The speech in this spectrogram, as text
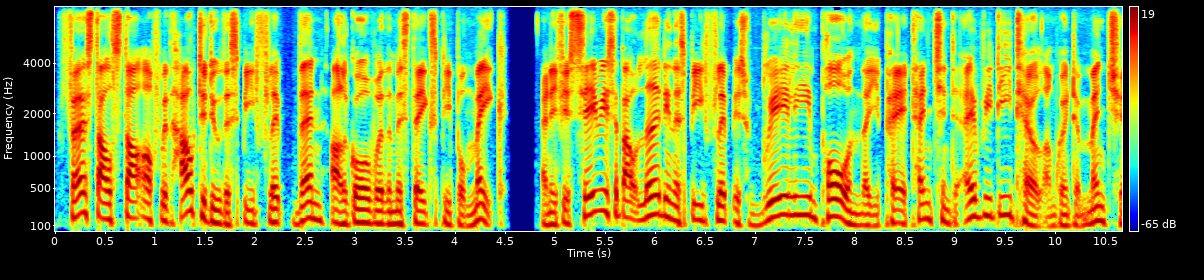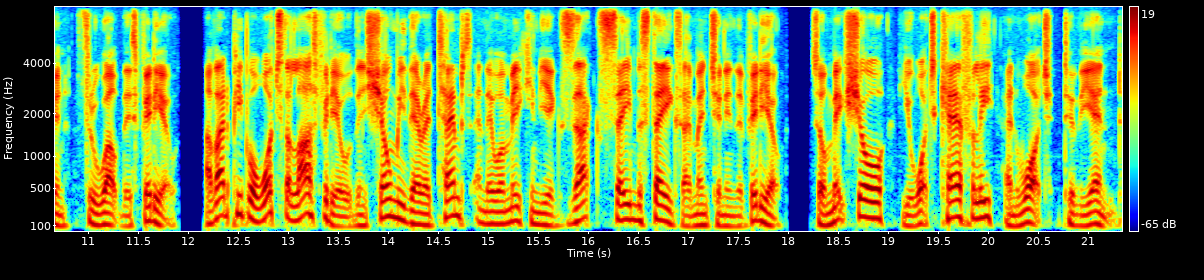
First I'll start off with how to do the speed flip, then I'll go over the mistakes people make. And if you're serious about learning the speed flip, it's really important that you pay attention to every detail I'm going to mention throughout this video. I've had people watch the last video, then show me their attempts and they were making the exact same mistakes I mentioned in the video. So make sure you watch carefully and watch to the end.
